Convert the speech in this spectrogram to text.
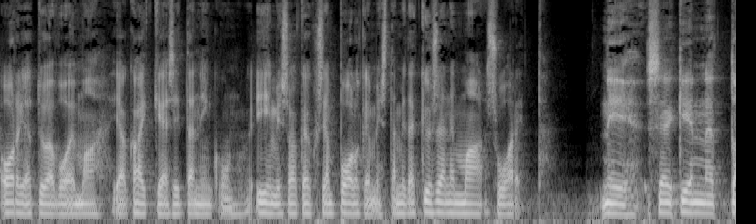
orjatyövoimaa ja kaikkea sitä niin kuin ihmisoikeuksien polkemista, mitä kyseinen maa suorittaa. Niin, sekin, että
